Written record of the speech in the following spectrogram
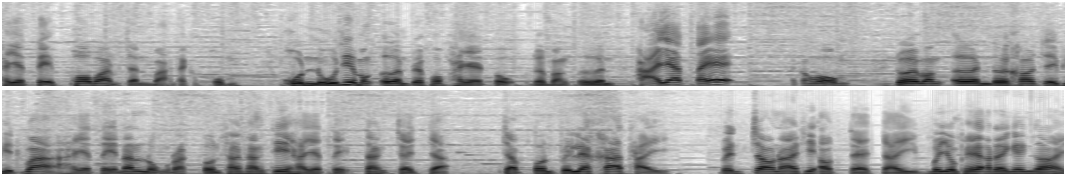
ฮายาเตะพ่อบ้านประจันบานนะครับผม คุณหนูที่บังเอิญไปพบฮายาโตะโดยบังเอิญฮายาเตะนะครับผม โดยบังเอิญโดยเข้าใจผิดว่าฮายาเตะนั้นหลงรักตนทั้งทั้งที่ฮายาเตะตั้งใจจะจับตนไปแลกค่าไถ่เป็นเจ้านายที่เอาแต่ใจไม่ยอมแพ้อะไรง่าย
